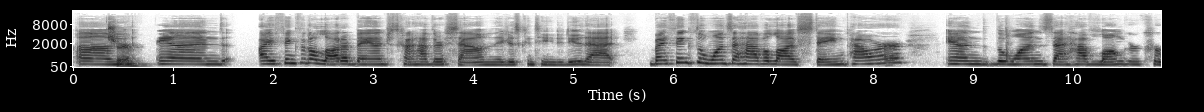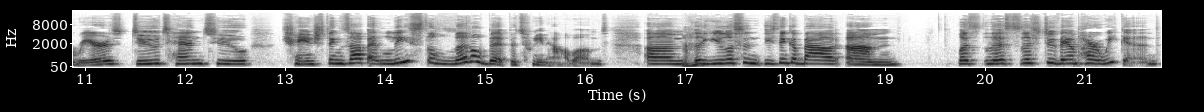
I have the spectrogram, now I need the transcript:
Um, Sure. And I think that a lot of bands just kind of have their sound and they just continue to do that. But I think the ones that have a lot of staying power and the ones that have longer careers do tend to change things up at least a little bit between albums. Um, Mhm. Like you listen, you think about. Um, Let's let's let's do Vampire Weekend.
